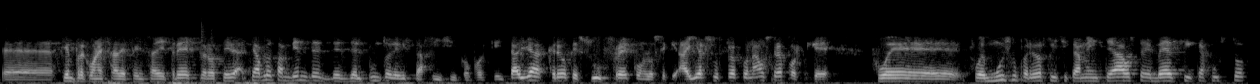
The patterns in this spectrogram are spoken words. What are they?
eh, siempre con esa defensa de tres, pero te, hablo también desde el punto de vista físico, porque Italia creo que sufre con los ayer sufrió con Austria porque fue, fue muy superior físicamente a Austria Bélgica justo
